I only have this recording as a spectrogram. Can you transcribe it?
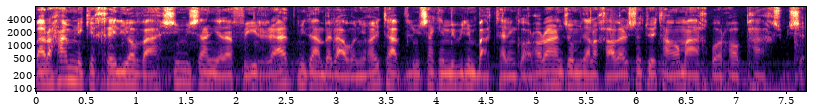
برای همینه که خیلی وحشی میشن یه دفعه رد میدن به روانی های تبدیل میشن که می‌بینیم بدترین کارها رو انجام میدن و خبرشون توی تمام اخبارها پخش میشه.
